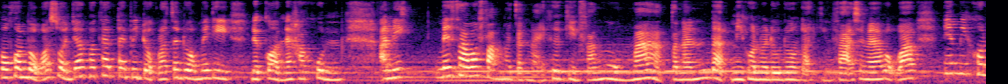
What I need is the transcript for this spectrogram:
บางคนบอกว่าสวดยอดพระกันไตรปิฎกเราจะดวงไม่ดีเดี๋ยวก่อนนะคะ คุณ อันนี้ ไม่ทราบว่าฟังมาจากไหนคือกิ่งฟ้างงมาก ตอนนั้นแบบมีคนมาดูดวงกับกิ่งฟ้าใช่ไหมบอกว่าเนี่ยมีคน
